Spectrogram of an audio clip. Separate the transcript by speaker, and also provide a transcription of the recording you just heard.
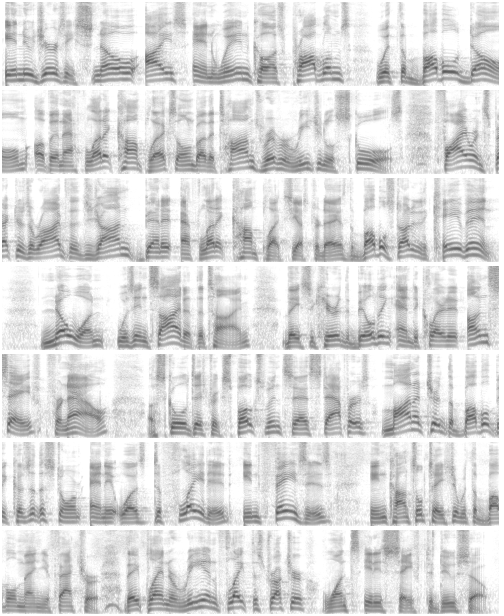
Speaker 1: In New Jersey, snow, ice, and wind caused problems with the bubble dome of an athletic complex owned by the Toms River Regional Schools. Fire inspectors arrived at the John Bennett Athletic Complex yesterday as the bubble started to cave in. No one was inside at the time. They secured the building and declared it unsafe for now. A school district spokesman says staffers monitored the bubble because of the storm and it was deflated in phases in consultation with the bubble manufacturer. They plan to reinflate the structure once it is safe to do so.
